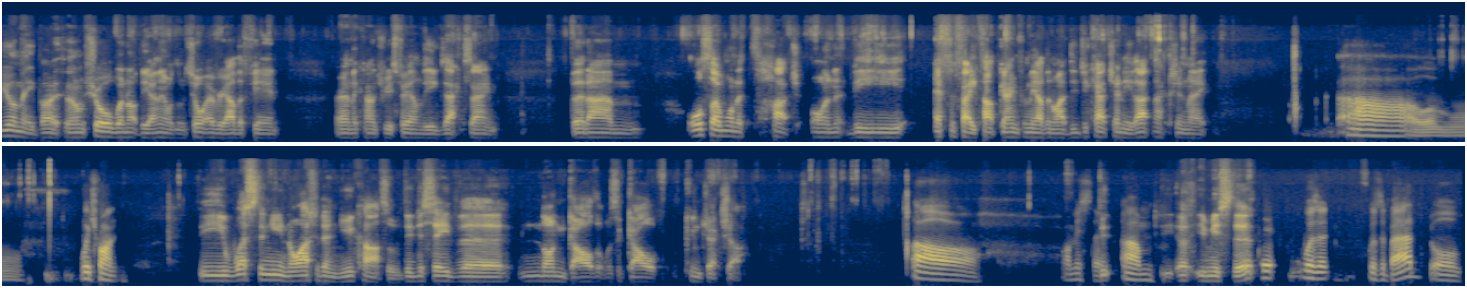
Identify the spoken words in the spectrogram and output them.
you and me both, and I'm sure we're not the only ones. I'm sure every other fan around the country is feeling the exact same. But um, also want to touch on the FFA Cup game from the other night. Did you catch any of that action, mate? Oh, which one? The Western United and Newcastle. Did you see the non-goal that was a goal conjecture? Oh, I missed it. Did- Um, You, uh, missed it. it, was it was it bad or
